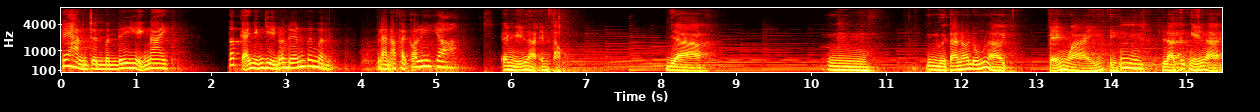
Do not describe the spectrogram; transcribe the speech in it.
cái hành trình mình đi hiện nay tất cả những gì nó đến với mình là nó phải có lý do? em nghĩ là em thật. Và um, người ta nói đúng là vẻ ngoài á chị. Ừ. là tức nghĩa là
